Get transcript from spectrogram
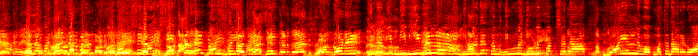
ಹೇಳ್ತೀನಿ. ನೋಡಿ, ನಿಮ್ಮ ನಿಮ್ಮ ನೋಡಿ, ಪಕ್ಷದ ಲಾಯಲ್ ಮತದಾರರು ಆ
